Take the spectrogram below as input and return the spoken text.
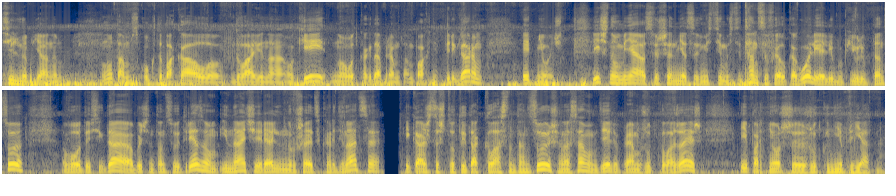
сильно пьяным. Ну, там сколько-то бокал, два вина, окей, но вот когда прям там пахнет перегаром, это не очень. Лично у меня совершенно нет совместимости танцев и алкоголя, я либо пью, либо танцую, вот, и всегда обычно танцую трезвым, иначе реально нарушается координация, и кажется, что ты так классно танцуешь, а на самом деле прям жутко лажаешь, и партнерше жутко неприятно.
